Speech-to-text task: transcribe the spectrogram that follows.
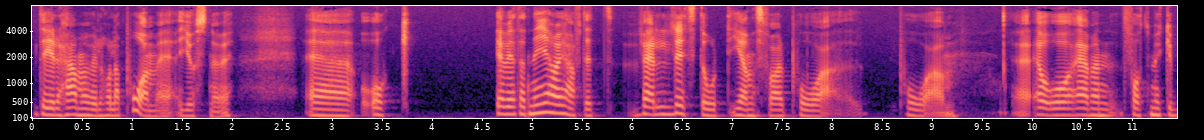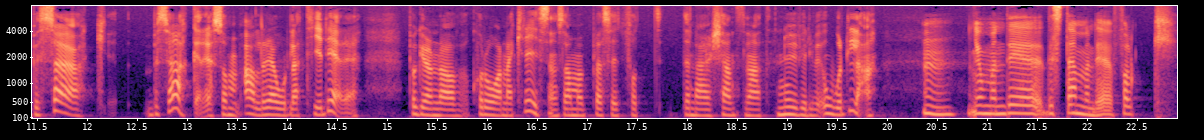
det är det här man vill hålla på med just nu. Eh, och jag vet att ni har ju haft ett väldigt stort gensvar på, på eh, och även fått mycket besök, besökare som aldrig har odlat tidigare. På grund av coronakrisen så har man plötsligt fått den där känslan att nu vill vi odla. Mm. Jo men det, det stämmer. Det. Folk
